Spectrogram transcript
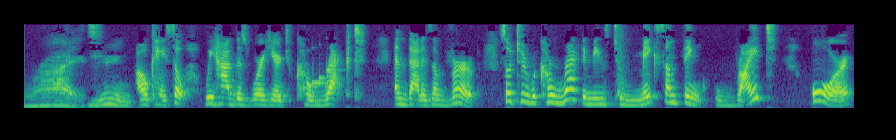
Right. Mm, okay, so we have this word here to correct, and that is a verb. So to correct, it means to make something right or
